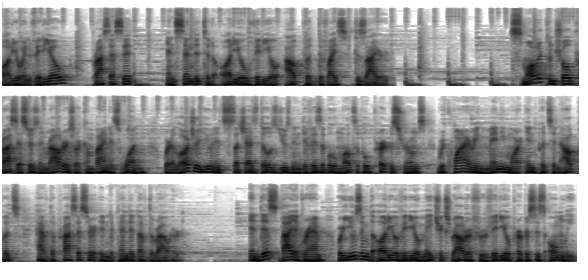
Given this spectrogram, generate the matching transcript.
audio and video, process it, and send it to the audio video output device desired. Smaller control processors and routers are combined as one, where larger units such as those used in divisible multiple purpose rooms requiring many more inputs and outputs have the processor independent of the router. In this diagram, we're using the audio video matrix router for video purposes only.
